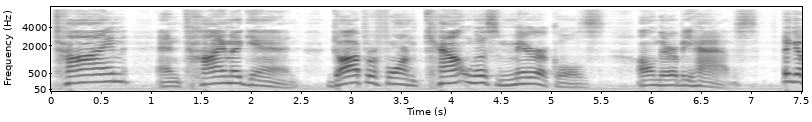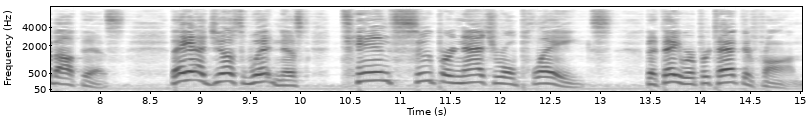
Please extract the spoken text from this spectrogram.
Time and time again, God performed countless miracles on their behalves. Think about this. They had just witnessed 10 supernatural plagues that they were protected from.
